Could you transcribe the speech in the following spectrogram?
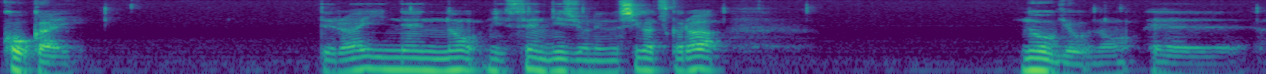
公開。で、来年の2024年の4月から農業の、えー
